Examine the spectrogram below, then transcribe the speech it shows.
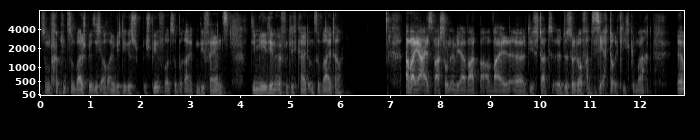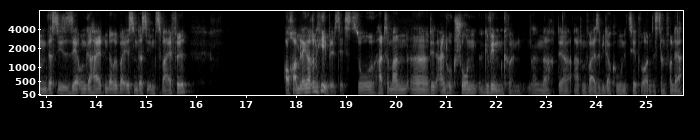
zum, zum Beispiel sich auf ein wichtiges Spiel vorzubereiten, die Fans, die Medien, Öffentlichkeit und so weiter. Aber ja, es war schon irgendwie erwartbar, weil äh, die Stadt äh, Düsseldorf hat sehr deutlich gemacht, ähm, dass sie sehr ungehalten darüber ist und dass sie im Zweifel auch am längeren Hebel sitzt. So hatte man äh, den Eindruck schon gewinnen können, nach der Art und Weise, wie da kommuniziert worden ist, dann von der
